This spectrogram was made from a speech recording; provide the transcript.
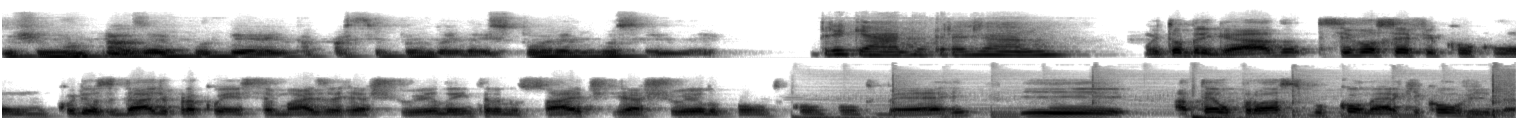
Enfim, é um prazer poder aí estar participando aí da história de vocês. Aí. Obrigada, Trajano. Muito obrigado. Se você ficou com curiosidade para conhecer mais a Riachuelo, entra no site riachuelo.com.br e até o próximo Comerc Convida.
